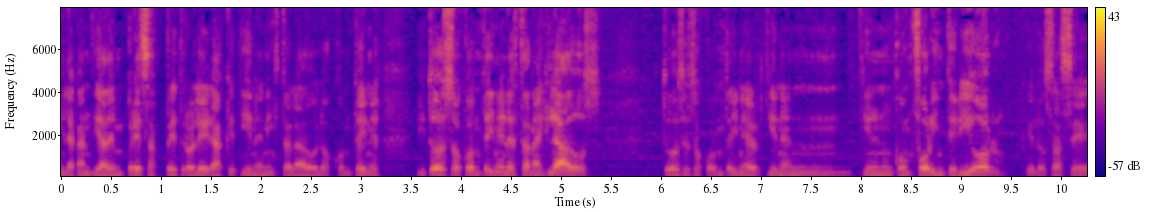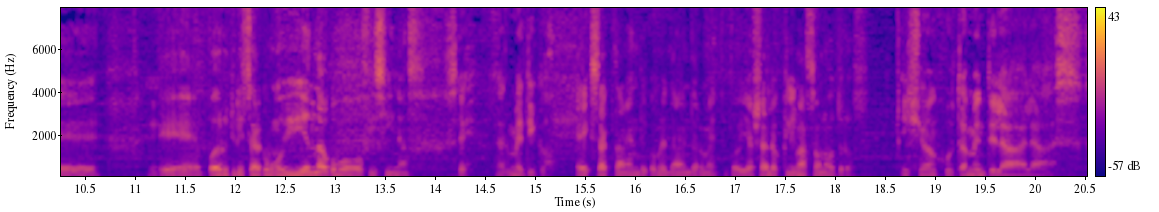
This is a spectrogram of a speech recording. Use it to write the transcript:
y la cantidad de empresas petroleras que tienen instalados los containers. Y todos esos containers están aislados, todos esos containers tienen, tienen un confort interior que los hace Sí. eh, poder utilizar como vivienda o como oficinas. Sí, hermético. Exactamente, completamente hermético. Y allá los climas son otros. Y llevan justamente la, las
